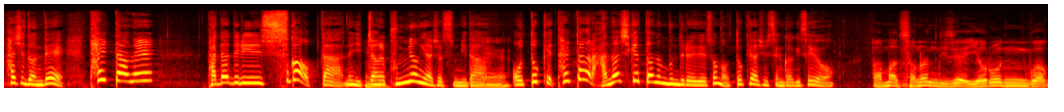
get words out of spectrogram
하시던데 탈당을 받아들일 수가 없다는 입장을 네. 분명히 하셨습니다. 네. 어떻게 탈당을 안 하시겠다는 분들에 대해서는 어떻게 하실 생각이세요? 아마 저는 이제 여론과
